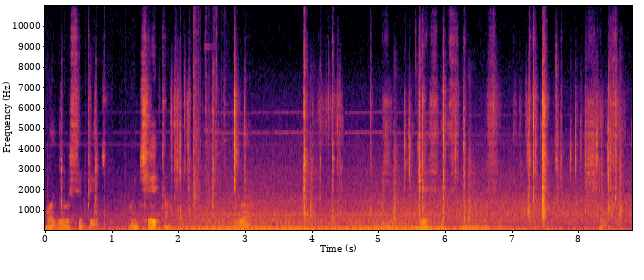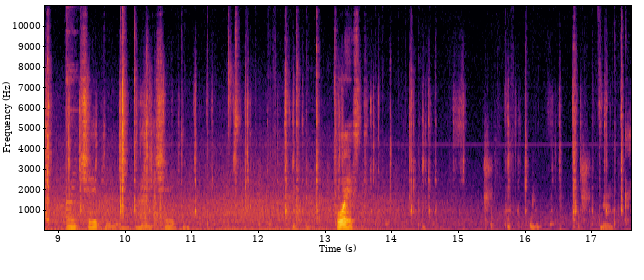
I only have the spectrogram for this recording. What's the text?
О, велосипед. Он чей-то? В. 10, 76. Он чей-то? Он чей-то. Поезд. Так.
